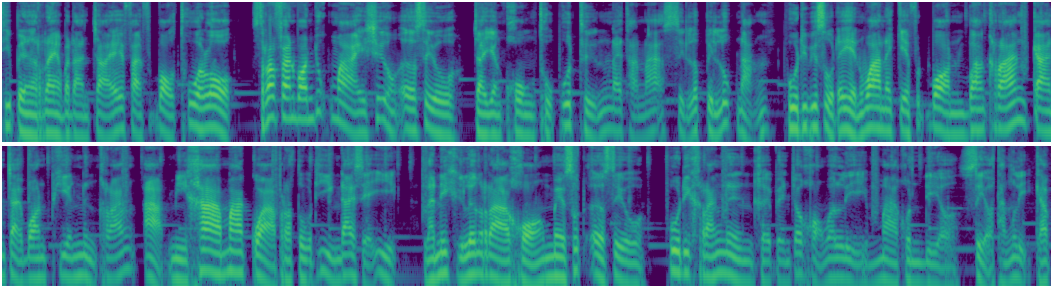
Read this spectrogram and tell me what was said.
ที่เป็นแรงบันดาลใจให้แฟนฟุตบอลทั่วโลกสำหรับแฟนบอลยุคใหม่ชื่อของเออร์ซิลจะยังคงถูกพูดถึงในฐานะศิลปินลูกหนัง ผู้ที่พิสูจน์ได้เห็นว่าในเกมฟุตบอลบางครั้งการจ่ายบอลเพียงหนึ่งครั้ง อาจมีค่ามากกว่าประตูที่ยิงได้เสียอีก และนี่คือเรื่องราวของเมซุตเออร์ซิลผู้ที่ครั้งหนึ่งเคยเป็นเจ้าของวลีมาคนเดียวเสี่ยวทั้งลีกครับ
